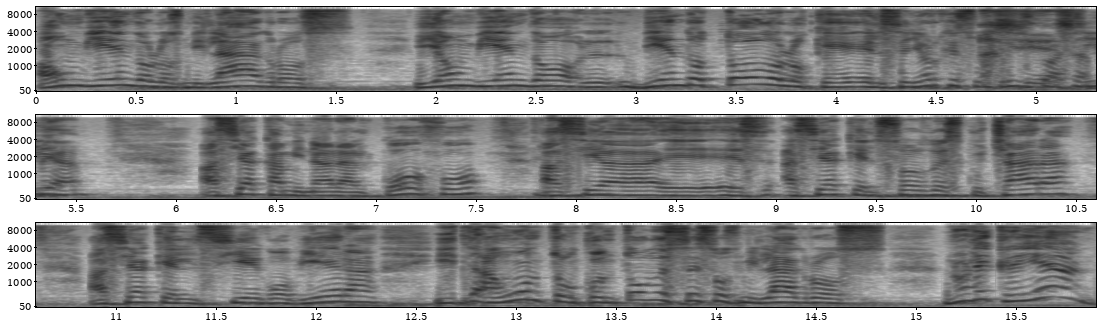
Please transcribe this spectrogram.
aún viendo los milagros y aún viendo, viendo todo lo que el Señor Jesucristo es, hacía, amén. hacía caminar al cojo, hacía, eh, hacía que el sordo escuchara, hacía que el ciego viera, y aún con todos esos milagros, no le creían,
